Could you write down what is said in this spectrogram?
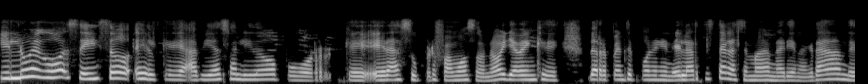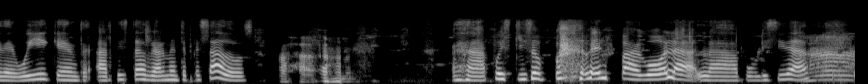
y luego se hizo el que había salido porque era súper famoso, ¿no? Ya ven que de repente ponen el artista de la semana, Ariana Grande, The Weeknd, artistas realmente pesados. Ajá. Ajá. Ajá, pues quiso, él pagó la, la publicidad Ah,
